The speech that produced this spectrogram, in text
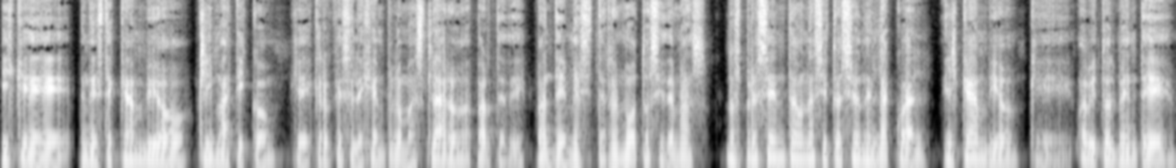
y que en este cambio climático, que creo que es el ejemplo más claro, aparte de pandemias y terremotos y demás, nos presenta una situación en la cual el cambio que habitualmente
